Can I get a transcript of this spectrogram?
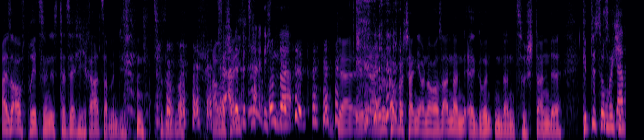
Also aufbrezeln ist tatsächlich ratsam in diesem Zusammenhang. Aber Für alle wahrscheinlich, Beteiligten, Unser ja. Tipp. der äh, Eindruck kommt wahrscheinlich auch noch aus anderen äh, Gründen dann zustande. Gibt es irgendwelche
